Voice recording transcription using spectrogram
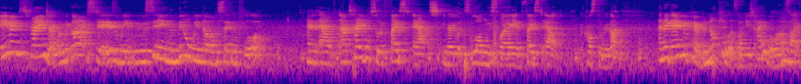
Even stranger, when we got upstairs and we, we were sitting in the middle window on the second floor, and our, our table sort of faced out, you know, it was long this way and faced out across the river. And they gave you a pair of binoculars on your table. And I was like,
